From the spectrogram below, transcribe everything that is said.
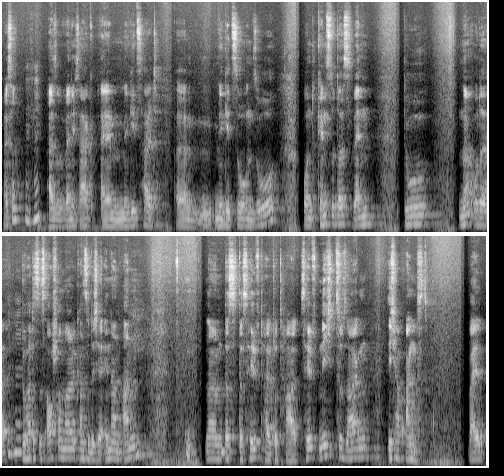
Weißt du? Also wenn ich sage, ähm, mir geht's halt, ähm, mir geht's so und so. Und kennst du das, wenn du, ne, oder du hattest es auch schon mal, kannst du dich erinnern an, ähm, das, das hilft halt total. Es hilft nicht zu sagen, ich habe Angst. Weil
